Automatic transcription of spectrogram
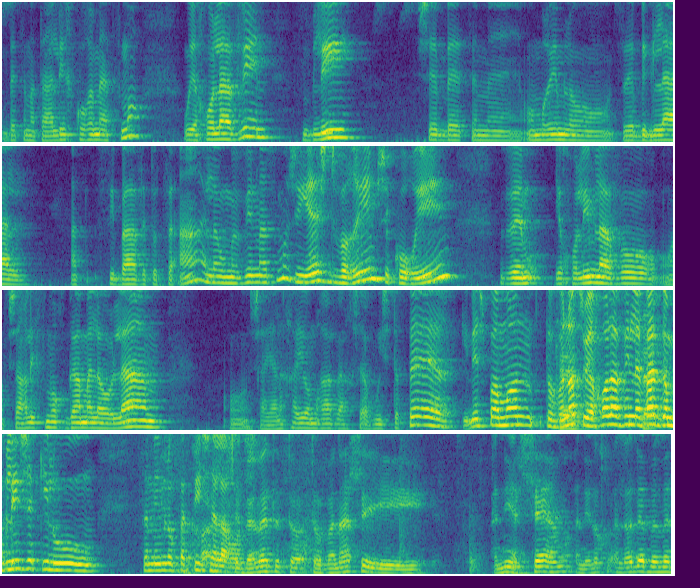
בעצם התהליך קורה מעצמו, הוא יכול להבין בלי שבעצם אה, אומרים לו, זה בגלל הסיבה ותוצאה, אלא הוא מבין מעצמו שיש דברים שקורים והם יכולים לעבור, או אפשר לסמוך גם על העולם, או שהיה לך יום רע ועכשיו הוא השתפר. כאילו יש פה המון תובנות כן. שהוא יכול להבין לבד גם בלי שכאילו שמים לו פטיש על הראש. שבאמת הת- תובנה שהיא, אני אשם, אני לא, אני לא יודע באמת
